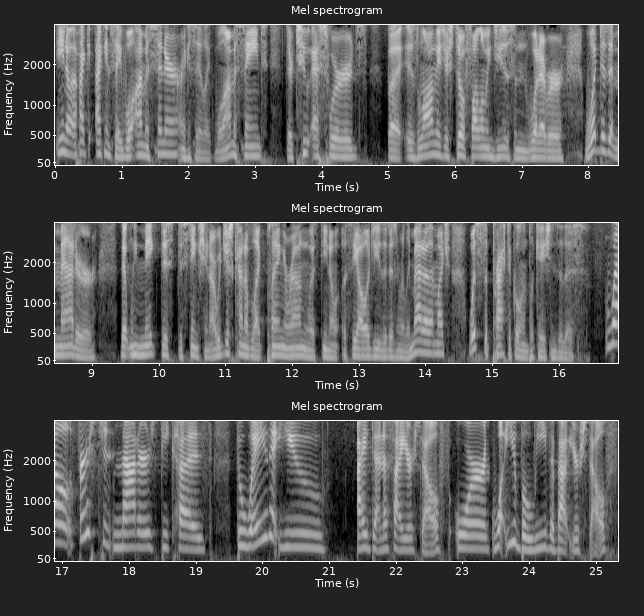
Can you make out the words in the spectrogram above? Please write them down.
you know, if I, I can say, well, I'm a sinner, or I can say like, well, I'm a saint. They're two s words, but as long as you're still following Jesus and whatever, what does it matter that we make this distinction? Are we just kind of like playing around with you know a theology that doesn't really matter that much? What's the practical implications of this? Well, first, it matters because the way that you identify yourself or what you believe about yourself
